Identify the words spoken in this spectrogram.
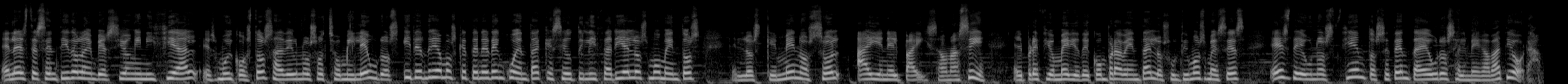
en este sentido la inversión inicial es muy costosa, de unos 8.000 euros, y tendríamos que tener en cuenta que se utilizaría en los momentos en los que menos sol hay en el país. Aún así, el precio medio de compra-venta en los últimos meses es de unos 170 euros el megavatio hora.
